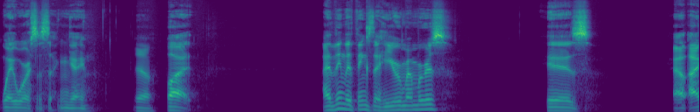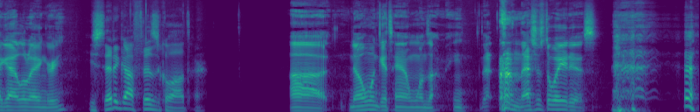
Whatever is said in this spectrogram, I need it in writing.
Way worse the second game. Yeah. But I think the things that he remembers is I I got a little angry. He said it got physical out there. Uh, no one gets hand ones on me. That's just the way it is. That's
